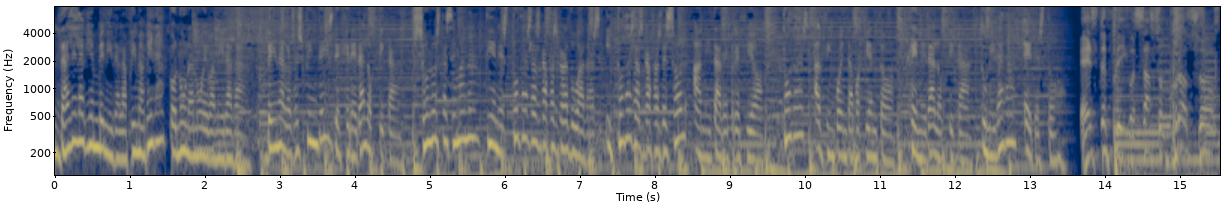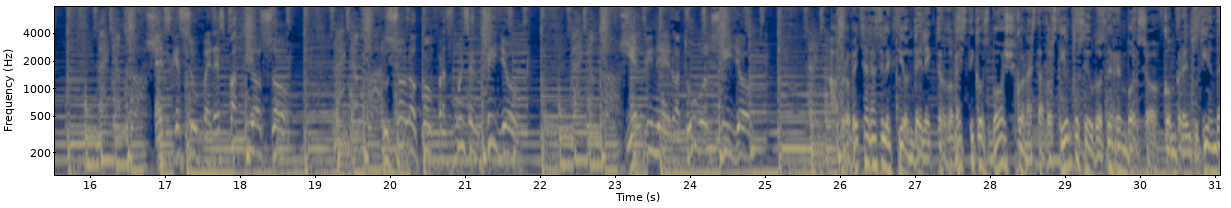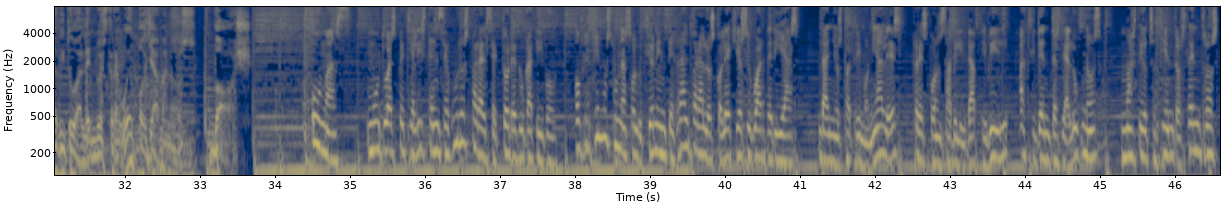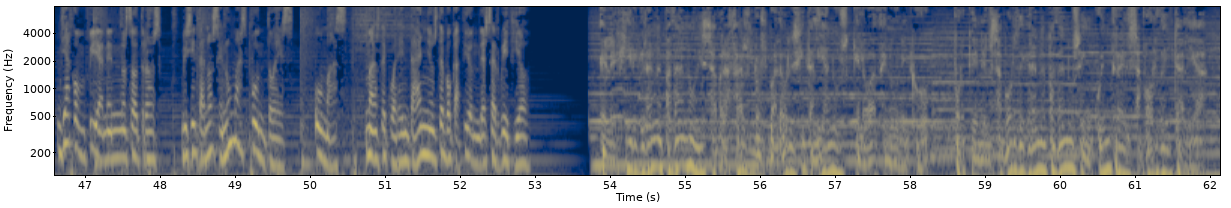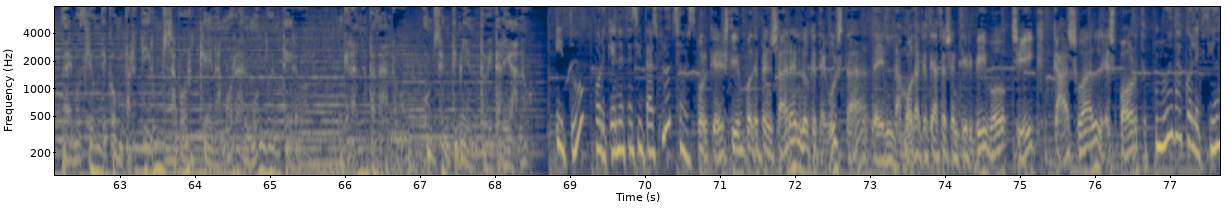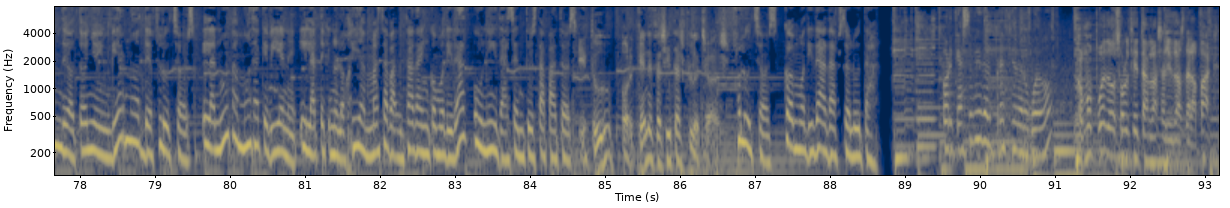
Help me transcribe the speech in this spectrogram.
Dale la bienvenida a la primavera con una nueva mirada. Ven a los Spring Days de General Óptica. Solo esta semana tienes todas las gafas graduadas y todas las gafas de sol a mitad de precio. Todas al 50%. General Óptica. Tu mirada eres tú. Este frigo es asombroso. Es que es súper espacioso. Tú solo compras muy sencillo. Y el dinero a tu bolsillo. Aprovecha la selección de electrodomésticos Bosch con hasta 200 euros de reembolso. Compra en tu tienda habitual en nuestra web o llámanos. Bosch. UMAS, mutua especialista en seguros para el sector educativo. Ofrecemos una solución integral para los colegios y guarderías daños patrimoniales, responsabilidad civil, accidentes de alumnos. Más de 800 centros ya confían en nosotros. Visítanos en umas.es. Umas, más de 40 años de vocación de servicio. Elegir Grana Padano es abrazar los valores italianos que lo hacen único. Porque en el sabor de Grana Padano se encuentra el sabor de Italia, la emoción de compartir un sabor que enamora al mundo entero. Grana Padano, un sentimiento italiano. ¿Y tú? ¿Por qué necesitas fluchos? Porque es tiempo de pensar en lo que te gusta, en la moda que te hace sentir vivo, chic, casual, sport. Nueva colección de otoño-invierno de fluchos. La nueva moda que viene y la tecnología más avanzada en comodidad unidas en tus zapatos. ¿Y tú? ¿Por qué necesitas fluchos? Fluchos. Comodidad absoluta. ¿Por qué ha subido el precio del huevo? ¿Cómo puedo solicitar las ayudas de la PAC?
